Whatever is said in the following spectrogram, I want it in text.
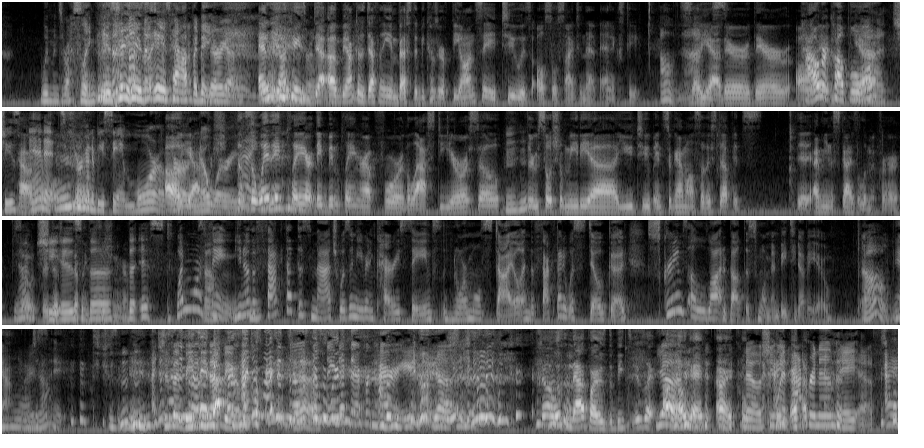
"Women's wrestling is is, is happening." There we go. And Bianca's de- uh, Bianca's definitely invested because her fiance too is also signed to that NXT. Oh, nice. So yeah, they're they're all Power in. couple. Yeah, she's Power in couple. it. You're going to be seeing more of Oh her. yeah, no for sure. worries. The, the way they play her, they've been playing her up for the last year or so Mm-hmm. through social media, YouTube, Instagram, all this other stuff. It's, it, I mean, the sky's the limit for her. yeah, so they're she just is definitely the positioning her. the ist. One more So- thing, you know, the mm-hmm. fact that this match wasn't even Kairi Sane's normal style, and the fact that it was still good, screams a lot about this woman, BTW. Oh, Yeah, mm-hmm. There just, go. I just She wanted said to throw- BTW. I just wanted to throw Yes. something in there for Kairi. yeah. no, it wasn't that part. It was the BT. It was like, oh, Yeah. oh, okay, all right, cool. No, she went acronym AF. I, I,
